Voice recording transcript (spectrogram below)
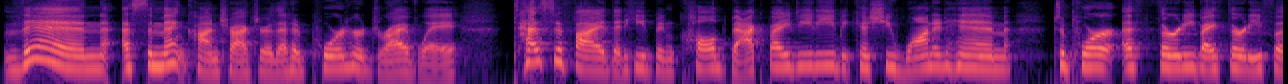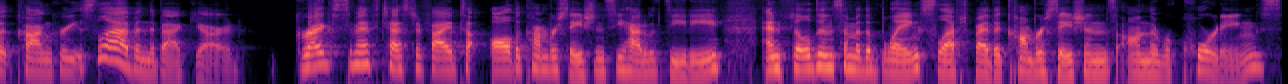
Then a cement contractor that had poured her driveway testified that he'd been called back by Dee Dee because she wanted him to pour a 30 by 30 foot concrete slab in the backyard. Greg Smith testified to all the conversations he had with Dee Dee and filled in some of the blanks left by the conversations on the recordings.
